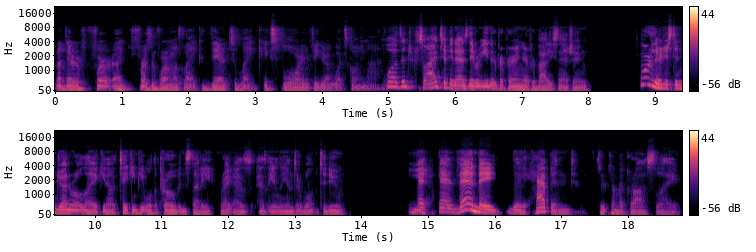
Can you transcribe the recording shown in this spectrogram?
but they're for like first and foremost like there to like explore and figure out what's going on. Well, it's interesting. So I took it as they were either preparing her for body snatching, or they're just in general like you know taking people to probe and study, right? As as aliens are wont to do. Yeah, And, and then they they happened to come across like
